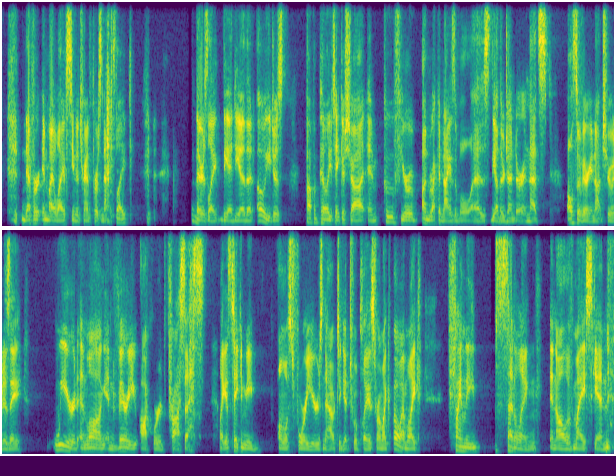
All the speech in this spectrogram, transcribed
never in my life seen a trans person act like there's like the idea that oh you just pop a pill you take a shot and poof you're unrecognizable as the other gender and that's also very not true it is a weird and long and very awkward process like it's taken me almost four years now to get to a place where i'm like oh i'm like finally settling in all of my skin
